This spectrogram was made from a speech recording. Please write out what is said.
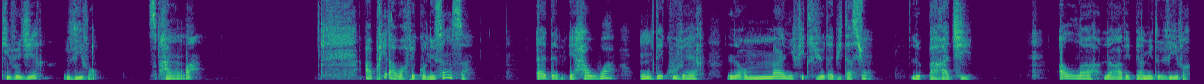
qui veut dire vivant. Subhanallah. Après avoir fait connaissance, Adam et Hawa ont découvert leur magnifique lieu d'habitation, le paradis. Allah leur avait permis de vivre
